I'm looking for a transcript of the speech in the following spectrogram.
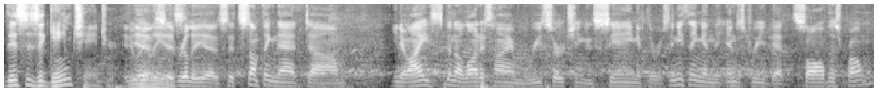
this is a game changer. It, it is, really is. It really is. It's something that. Um, you know, I spent a lot of time researching and seeing if there was anything in the industry that solved this problem,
